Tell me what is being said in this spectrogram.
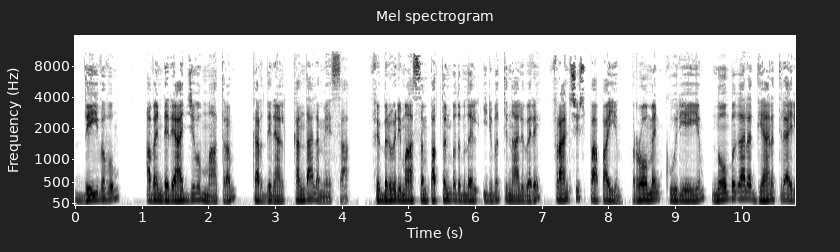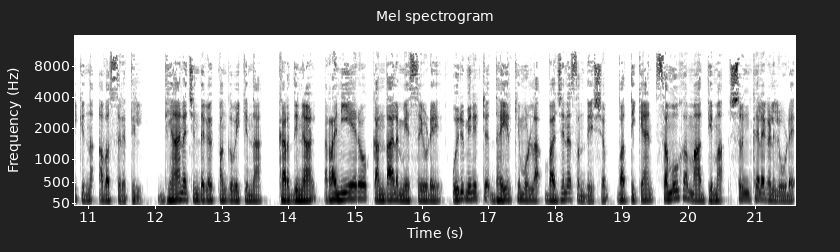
ദൈവവും അവന്റെ രാജ്യവും മാത്രം കർദിനാൽ കന്താലമേസ. ഫെബ്രുവരി മാസം പത്തൊൻപത് മുതൽ ഇരുപത്തിനാല് വരെ ഫ്രാൻസിസ് പാപ്പായും റോമൻ കൂരിയയും നോമ്പുകാല ധ്യാനത്തിലായിരിക്കുന്ന അവസരത്തിൽ ധ്യാനചിന്തകൾ പങ്കുവയ്ക്കുന്ന കർദിനാൾ റനിയേരോ കന്താലമേസയുടെ ഒരു മിനിറ്റ് ദൈർഘ്യമുള്ള വചന സന്ദേശം വത്തിക്കാൻ സമൂഹ മാധ്യമ ശൃംഖലകളിലൂടെ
